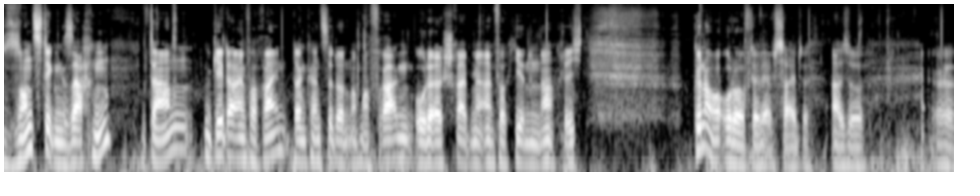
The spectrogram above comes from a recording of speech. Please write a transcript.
sonstigen Sachen, dann geh da einfach rein. Dann kannst du dort nochmal fragen oder schreib mir einfach hier eine Nachricht. Genau, oder auf der Webseite. Also, äh,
